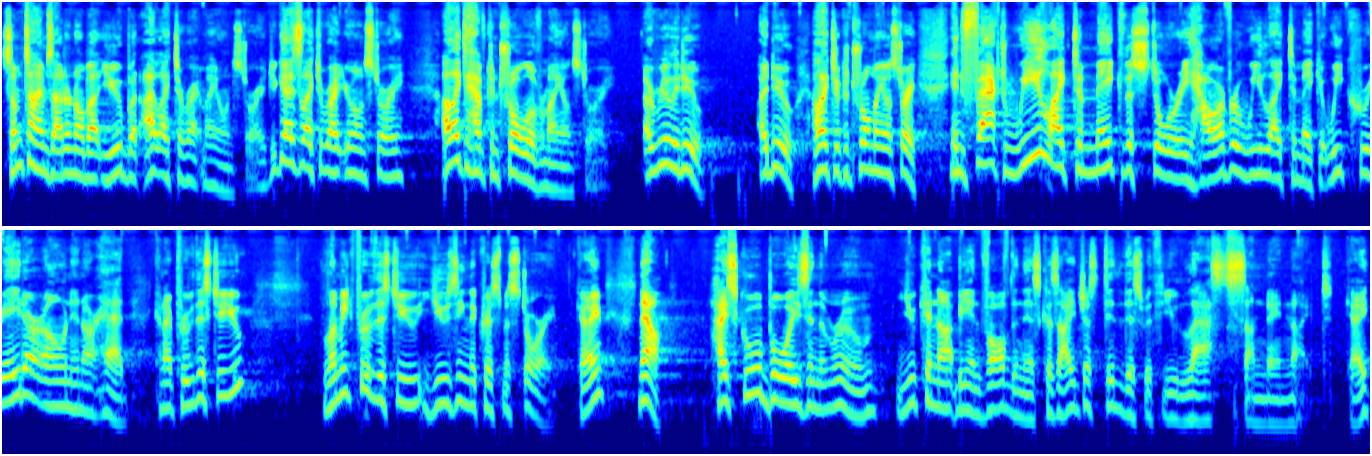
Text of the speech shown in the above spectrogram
Sometimes, I don't know about you, but I like to write my own story. Do you guys like to write your own story? I like to have control over my own story. I really do. I do. I like to control my own story. In fact, we like to make the story however we like to make it. We create our own in our head. Can I prove this to you? Let me prove this to you using the Christmas story, okay? Now, high school boys in the room, you cannot be involved in this because I just did this with you last Sunday night. Okay?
